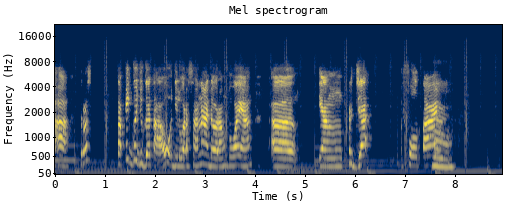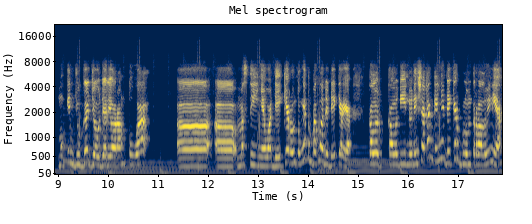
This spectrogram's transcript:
Ah, terus tapi gue juga tahu di luar sana ada orang tua yang uh, yang kerja full time Hmm. mungkin juga jauh dari orang tua eh eh, mesti nyewa daycare untungnya tempat lo ada daycare ya kalau kalau di Indonesia kan kayaknya daycare belum terlalu ini ya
